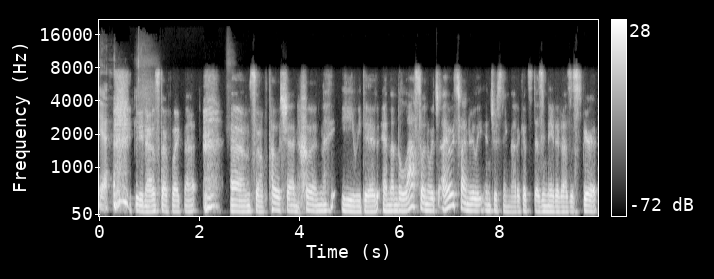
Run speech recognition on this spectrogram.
Yeah. you know, stuff like that. Um, so Po, Shen, Hun, E we did. And then the last one, which I always find really interesting that it gets designated as a spirit,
